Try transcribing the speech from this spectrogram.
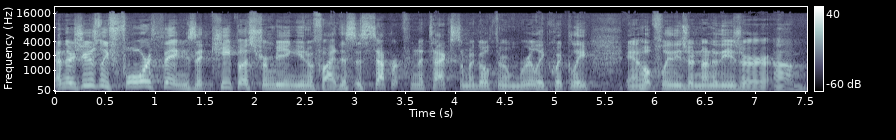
And there's usually four things that keep us from being unified. This is separate from the text. I'm going to go through them really quickly, and hopefully these are none of these are um,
